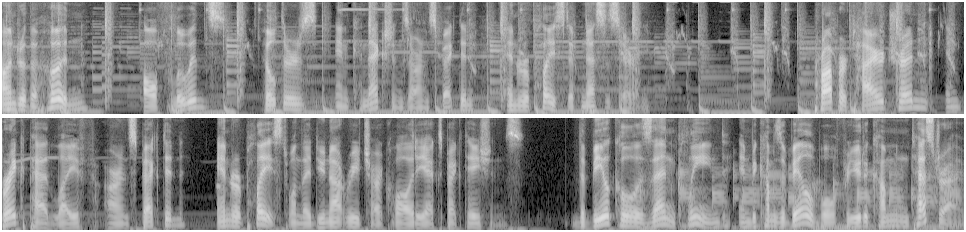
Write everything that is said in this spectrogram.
Under the hood, all fluids, filters, and connections are inspected and replaced if necessary. Proper tire tread and brake pad life are inspected and replaced when they do not reach our quality expectations. The vehicle is then cleaned and becomes available for you to come and test drive.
